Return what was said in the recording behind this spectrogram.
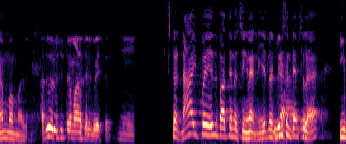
ஆமா ஆமா அது. அது ஒரு விசித்திரமான செலிப்ரேஷன் நான் இப்ப எது பார்த்தேன்னு வச்சுங்களேன் ரீசெண்ட் டைம்ஸ்ல நீங்க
